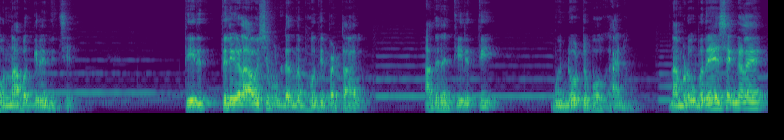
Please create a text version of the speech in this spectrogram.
ഒന്ന് അപഗ്രഥിച്ച് തിരുത്തലുകൾ ആവശ്യമുണ്ടെന്ന് ബോധ്യപ്പെട്ടാൽ അതിനെ തിരുത്തി മുന്നോട്ടു പോകാനും നമ്മുടെ ഉപദേശങ്ങളെ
